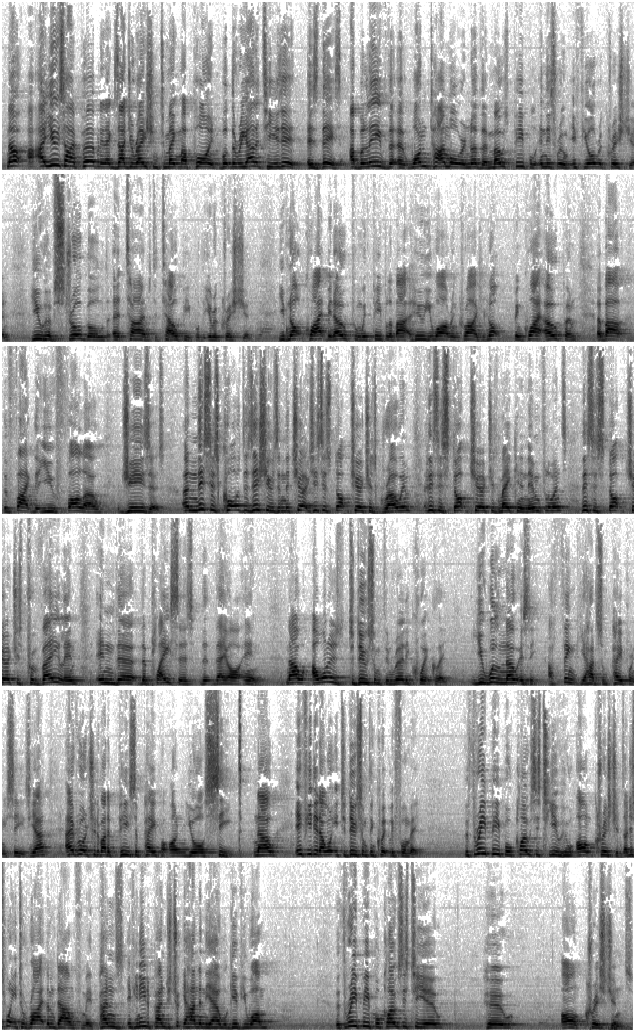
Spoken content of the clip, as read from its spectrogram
Now, I use hyperbole and exaggeration to make my point, but the reality is, it, is this. I believe that at one time or another, most people in this room, if you're a Christian, you have struggled at times to tell people that you're a Christian. You've not quite been open with people about who you are in Christ. You've not been quite open about the fact that you follow Jesus. And this has caused us issues in the church. This has stopped churches growing. This has stopped churches making an influence. This has stopped churches prevailing in the, the places that they are in. Now, I wanted to do something really quickly. You will notice that I think you had some paper on your seats, yeah? Everyone should have had a piece of paper on your seat. Now, if you did, I want you to do something quickly for me. The three people closest to you who aren't Christians, I just want you to write them down for me. Pens, if you need a pen, just chuck your hand in the air, we'll give you one the three people closest to you who aren't Christians.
